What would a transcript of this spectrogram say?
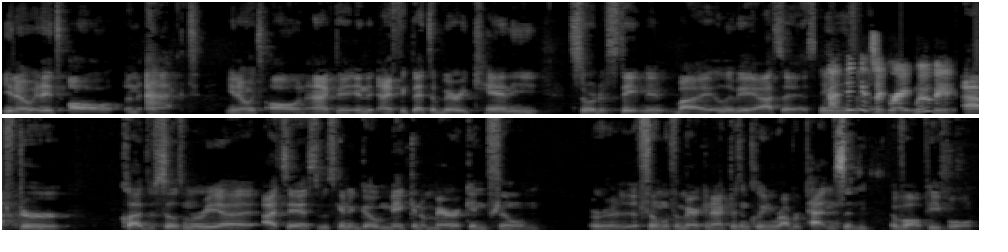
you know, and it's all an act. You know, it's all an act, and and I think that's a very canny sort of statement by Olivier Assayas. I think it's a great movie. after Clouds of Sils Maria, Assayas was going to go make an American film or a film with American actors, including Robert Pattinson, of all people.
